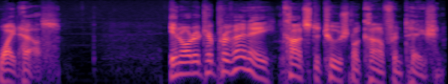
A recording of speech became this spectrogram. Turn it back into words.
White House in order to prevent a constitutional confrontation.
